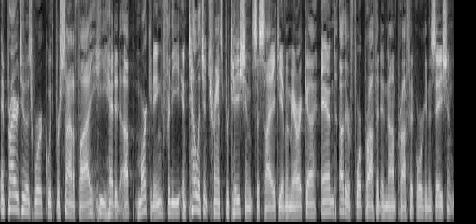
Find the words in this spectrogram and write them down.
And prior to his work with Personify, he headed up marketing for the Intelligent Transportation Society of America and other for profit and nonprofit organizations.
